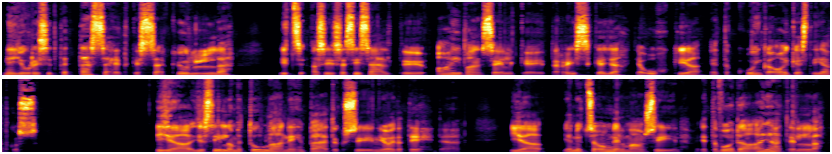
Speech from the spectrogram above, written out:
niin juuri sitten tässä hetkessä kyllä itse asiassa sisältyy aivan selkeitä riskejä ja uhkia, että kuinka oikeasti jatkossa. Ja, ja silloin me tullaan niihin päätöksiin, joita tehdään. Ja, ja nyt se ongelma on siinä, että voidaan ajatella –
